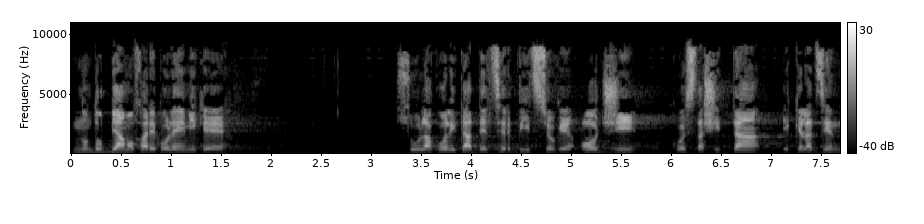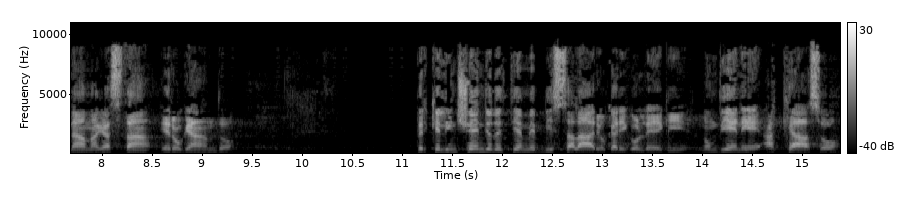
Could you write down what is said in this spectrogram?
Non dobbiamo fare polemiche sulla qualità del servizio che oggi questa città e che l'azienda Amaga sta erogando perché l'incendio del TMB Salario, cari colleghi, non viene a caso,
